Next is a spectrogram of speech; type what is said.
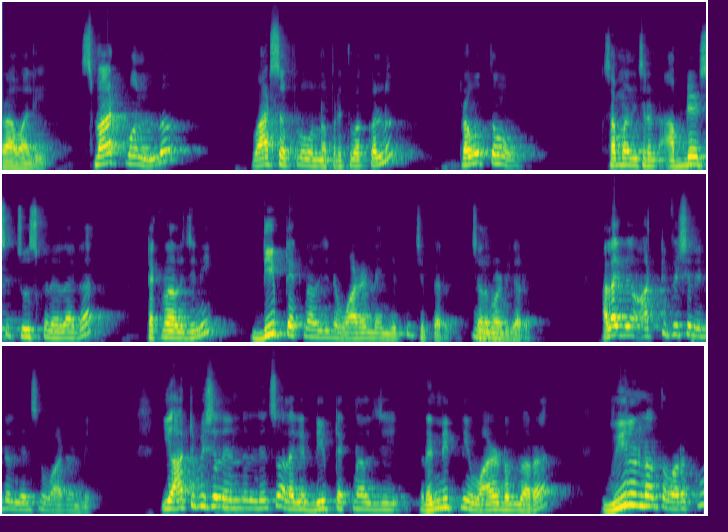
రావాలి. స్మార్ట్ ఫోన్లలో వాట్సాప్లో ఉన్న ప్రతి ఒక్కళ్ళు ప్రభుత్వం సంబంధించిన అప్డేట్స్ చూసుకునేలాగా టెక్నాలజీని డీప్ టెక్నాలజీని వాడండి అని చెప్పి చెప్పారు చంద్రబాబు నాయుడు గారు. అలాగే ఆర్టిఫిషియల్ ఇంటెలిజెన్స్ని వాడండి. ఈ ఆర్టిఫిషియల్ ఇంటెలిజెన్స్ అలాగే డీప్ టెక్నాలజీ రెండింటిని వాడడం ద్వారా వీలున్నంత వరకు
